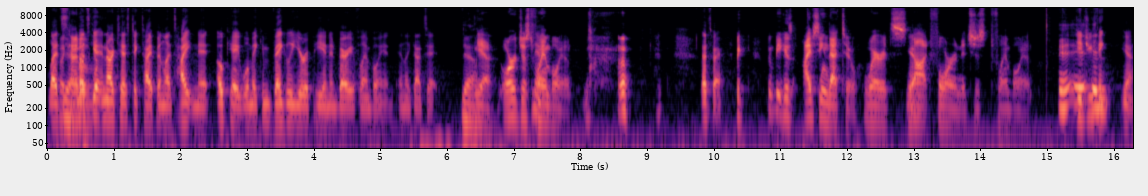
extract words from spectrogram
let's but kind let's of- get an artistic type and let's heighten it. Okay, we'll make him vaguely European and very flamboyant, and like that's it. yeah, yeah or just Yeah. flamboyant That's fair. Be- because i've seen that too where it's Yeah. not foreign it's just flamboyant Did you And- think? Yeah.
